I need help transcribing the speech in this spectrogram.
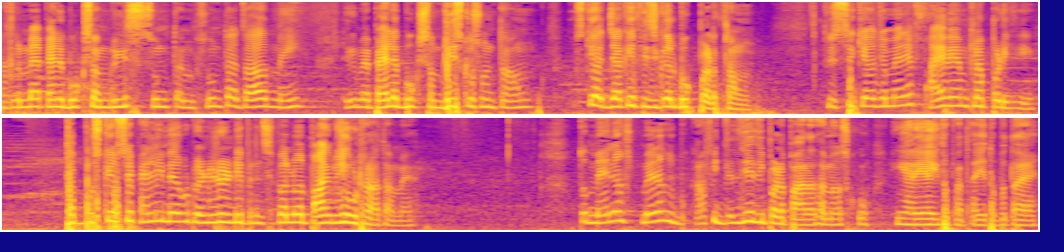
मतलब मैं पहले बुक समरीज सुनता सुनता ज़्यादा नहीं, लेकिन मैं पहले बुक समरीज को सुनता हूँ, उसके बाद जाके फ़िज़िकल बुक पढ़ता हूँ। तो इससे क्या जब मैंने फाइव एम क्लब पढ़ी थी, तब उसके उससे पहले मेरे को ट्वेंटी ट्वेंटी प्रिंसिपल में पाँच बजे उठ रहा था मैं। तो मैंने उस मैंने काफ़ी जल्दी जल्दी पढ़ पा रहा था मैं उसको यार ये तो पता है, ये तो पता है।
